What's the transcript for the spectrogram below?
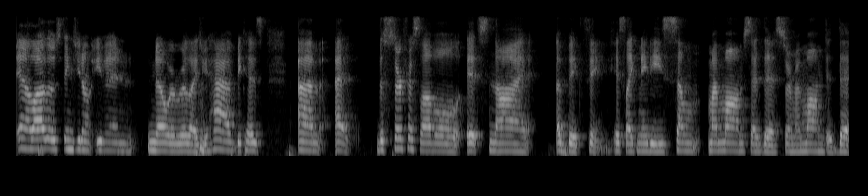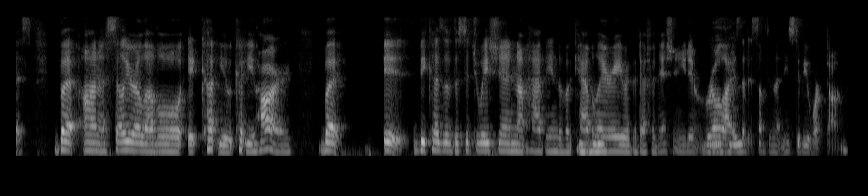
and a lot of those things you don't even know or realize you have because um, at the surface level, it's not a big thing. It's like maybe some my mom said this or my mom did this, but on a cellular level, it cut you, it cut you hard. But it because of the situation not having the vocabulary or the definition, you didn't realize Mhm. that it's something that needs to be worked on.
